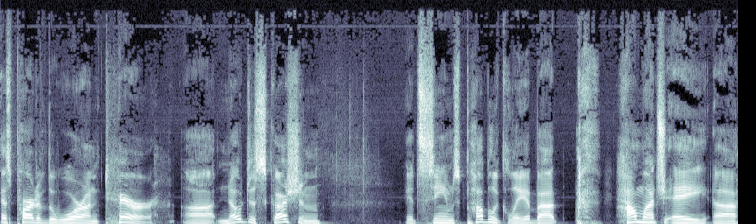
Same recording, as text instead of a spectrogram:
as part of the war on terror. Uh, no discussion, it seems publicly, about how much a uh,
